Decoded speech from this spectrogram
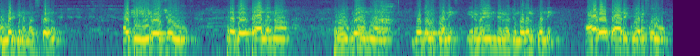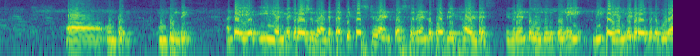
అందరికీ నమస్కారం. అయితే ఈరోజు ప్రజాపాలన ప్రోగ్రాము మొదలుకొని ఇరవై ఎనిమిది రోజు మొదలుకొని ఆరో తారీఖు వరకు ఉంటు- ఉంటుంది. అంటే ఈ ఎనిమిది రోజులు అంటే థర్టీ ఫస్ట్ అండ్ ఫస్ట్ రెండు పబ్లిక్ హాలిడేస్ ఇవి రెండు వదులుకొని మిగతా ఎనిమిది రోజులు కూడా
